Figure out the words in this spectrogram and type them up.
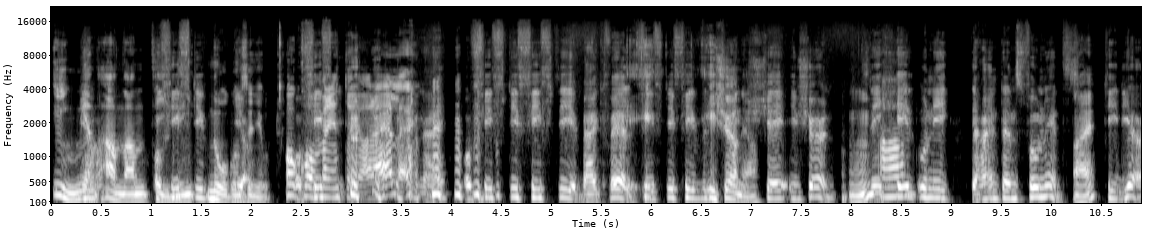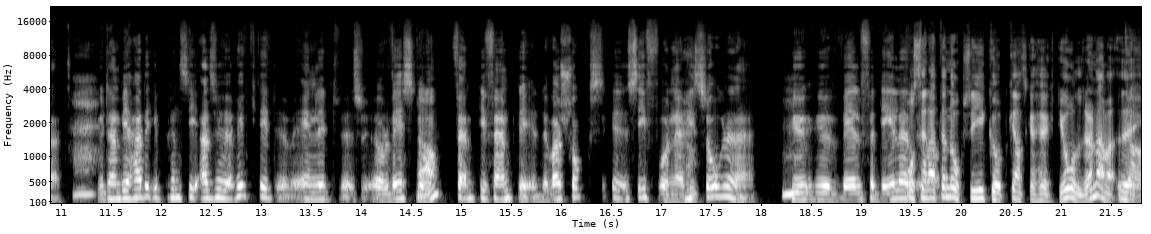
ingen Ja. annan tidning 50 någonsin ja. gjort. Och Och kommer 50 inte att göra heller. Nej, och 50-50, märk väl, 50-50 I kön, ja. Mm. i kön. Det är helt unikt. Det har inte ens funnits Nej. tidigare. Utan vi hade i princip, alltså riktigt enligt eh, Orvesto, Ja. 50-50. Det var chocksiffror när vi såg den här. Hur, hur väl fördelad Och sen det att den också gick upp ganska högt i åldrarna. va? Eh, Idag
